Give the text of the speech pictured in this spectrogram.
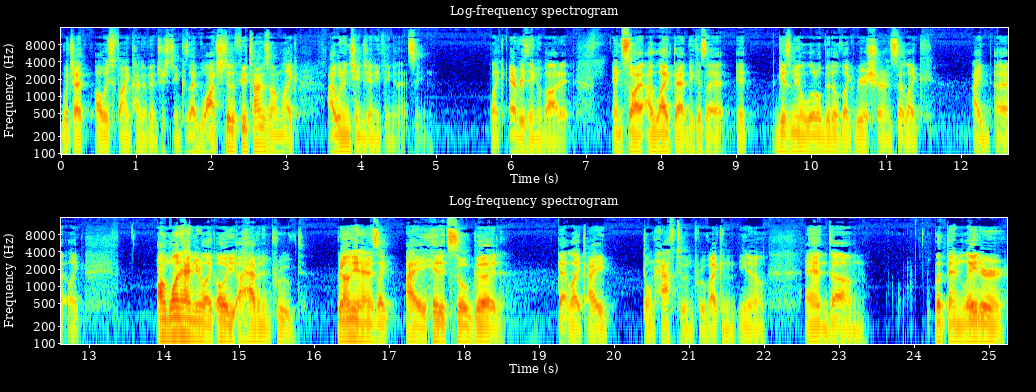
which I always find kind of interesting because I've watched it a few times and I'm like, I wouldn't change anything in that scene, like everything about it. And so I, I like that because I, it gives me a little bit of like reassurance that like I, like on one hand you're like, oh, I haven't improved, but on the other hand, it's like I hit it so good that like I don't have to improve. I can, you know, and um, but then later,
